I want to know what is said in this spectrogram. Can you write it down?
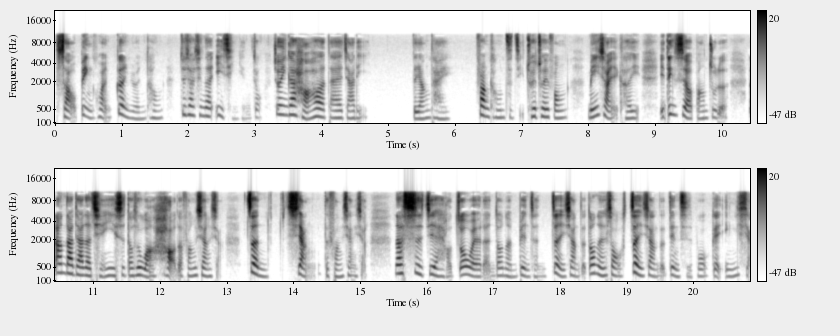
少病患，更圆通。就像现在疫情严重，就应该好好的待在家里的阳台。放空自己，吹吹风，冥想也可以，一定是有帮助的。让大家的潜意识都是往好的方向想，正向的方向想，那世界还有周围的人都能变成正向的，都能受正向的电磁波给影响。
